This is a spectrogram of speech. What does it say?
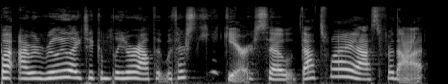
But I would really like to complete her outfit with her ski gear. So that's why I asked for that.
